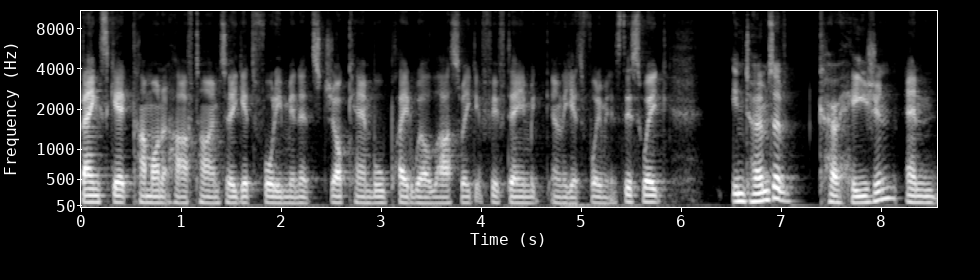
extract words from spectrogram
Banks get come on at halftime, so he gets 40 minutes. Jock Campbell played well last week at 15, and he gets 40 minutes this week. In terms of cohesion and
